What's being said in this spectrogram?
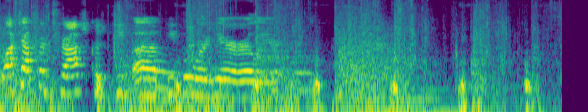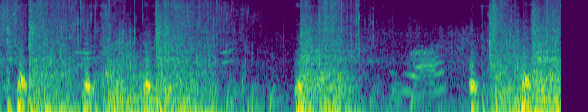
Watch out for traps, because peop uh, people were here earlier. Yeah.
